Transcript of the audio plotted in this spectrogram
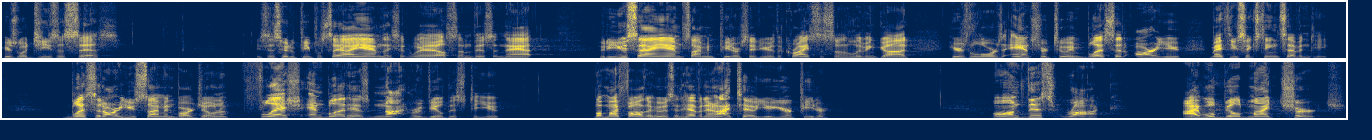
Here's what Jesus says He says, Who do people say I am? They said, Well, some this and that. Who do you say I am? Simon Peter said, You're the Christ, the Son of the living God. Here's the Lord's answer to him Blessed are you, Matthew 16, 17. Blessed are you, Simon Barjona. Flesh and blood has not revealed this to you, but my Father who is in heaven. And I tell you, you're Peter. On this rock I will build my church,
